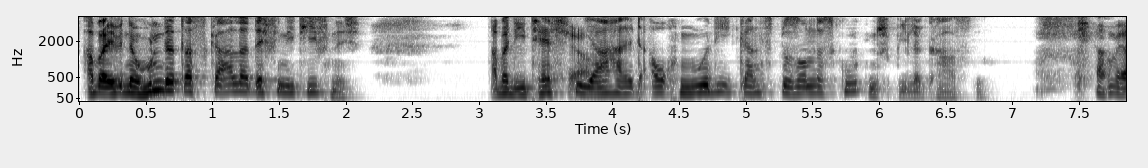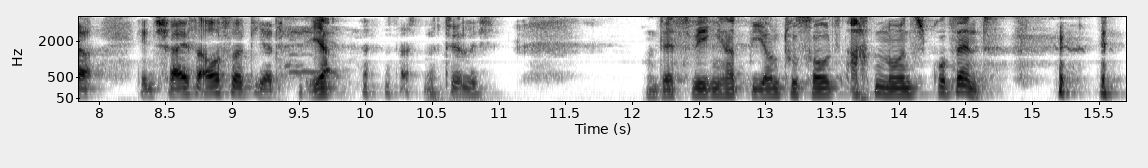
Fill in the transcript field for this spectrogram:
Aber in der 100er Skala definitiv nicht. Aber die testen Tja. ja halt auch nur die ganz besonders guten Spiele, Carsten. Die haben ja den Scheiß aussortiert. Ja, Natürlich. Und deswegen hat Beyond Two Souls 98 Prozent.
